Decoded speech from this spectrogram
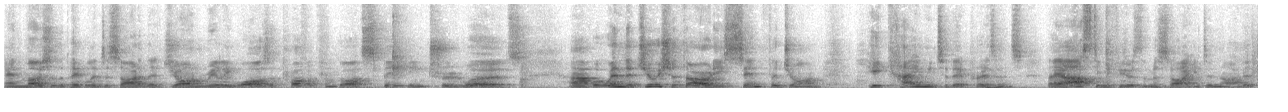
And most of the people had decided that John really was a prophet from God, speaking true words. Uh, but when the Jewish authorities sent for John, he came into their presence. They asked him if he was the Messiah. He denied it.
